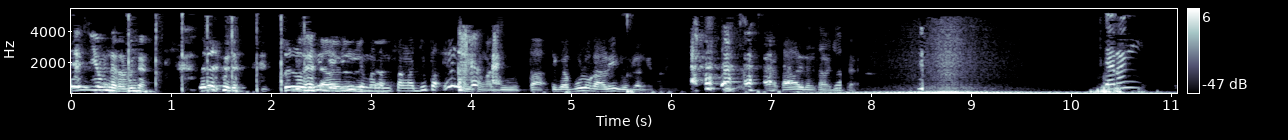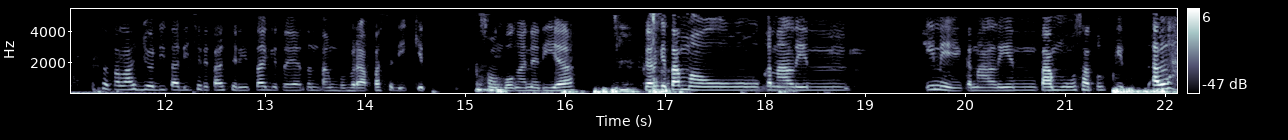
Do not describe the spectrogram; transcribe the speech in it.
Iya bener bener. Bener bener. Lu Di nggak sini tahu, gajinya cuma enam setengah juta, eh enam setengah juta, tiga puluh kali gue bilang gitu. Nggak kali enam setengah juta. Sekarang setelah Jody tadi cerita-cerita gitu ya tentang beberapa sedikit kesombongannya dia. Sekarang kita mau kenalin ini, kenalin tamu satu kita. Alah,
